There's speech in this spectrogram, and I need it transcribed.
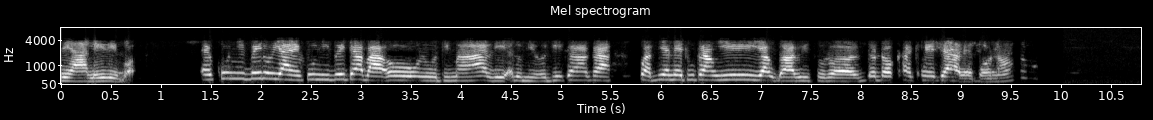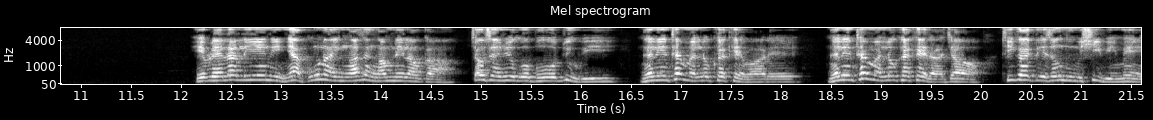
တရားလေးတွေပေါ့အဲကုညီပေးလို့ရရင်ကုညီပေးကြပါဦးလို့ဒီမှာကလေအဲ့လိုမျိုးအဓိကကဟိုကပြန်လေထူထောင်ရေးရောက်သွားပြီဆိုတော့တော်တော်ခက်ခဲကြတယ်ပေါ့နော်ဧပြီလ၄ရက်နေ့ည9:55မိနစ်လောက်ကကြောက်စံမြို့ကိုဗဟိုပြုပြီး ငလင်ထက်မှန်လှုပ်ခတ်ခဲ့ပါတယ်။ငလင်ထက်မှန်လှုပ်ခတ်ခဲ့တာကြောင့်ထိခိုက်ဒေဆုံးသူမရှိပေမဲ့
